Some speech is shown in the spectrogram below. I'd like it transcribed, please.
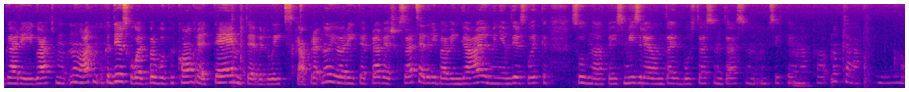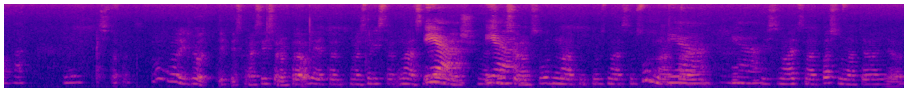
garīgu atmu, nu, atmu, ka Dievs kaut kādu, varbūt par konkrētu tēmu tev ir licis, kā, pra, nu, jo arī tie pravieši, kas vecēdarībā viņi gāja, un viņiem Dievs lika sludināt, piemēram, Izraēlu, un tagad būs tas un tas, un, un citiem atkal, nu, tā, kaut kā. Nu, tāpat, Nu, arī ļoti tipiski. Mēs visi varam pravietot, mēs visi var- neesam Jā, pravieši. Mēs jā. visi varam sludināt, bet mēs neesam sludinātāji. Jā. Visi esam aicināti pasludināt evaņģēli.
